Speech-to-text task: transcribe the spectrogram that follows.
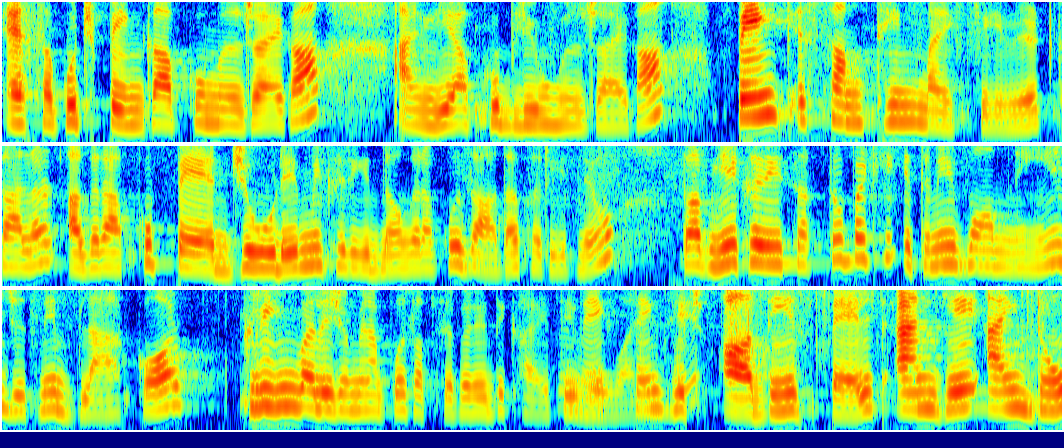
ऐसा कुछ पिंक आपको मिल जाएगा एंड ये आपको ब्लू मिल जाएगा। Pink is something my favourite colour अगर आपको पैर जोड़े में खरीदना हो अगर आपको ज़्यादा खरीदने हो तो आप ये खरीद सकते हो बट ये इतने वॉर्म नहीं है जितने ब्लैक और क्रीम वाले जो मैंने आपको सबसे पहले दिखाई थे next thing which are these belt and ये I know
